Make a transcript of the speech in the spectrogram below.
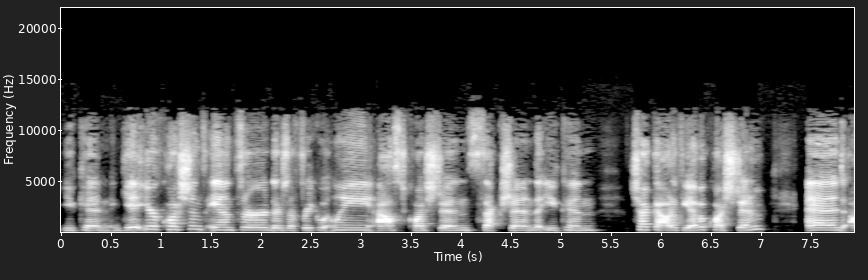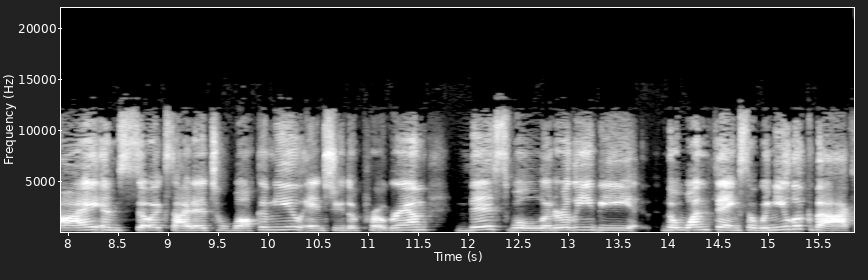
You can get your questions answered. There's a frequently asked questions section that you can check out if you have a question. And I am so excited to welcome you into the program. This will literally be the one thing. So when you look back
